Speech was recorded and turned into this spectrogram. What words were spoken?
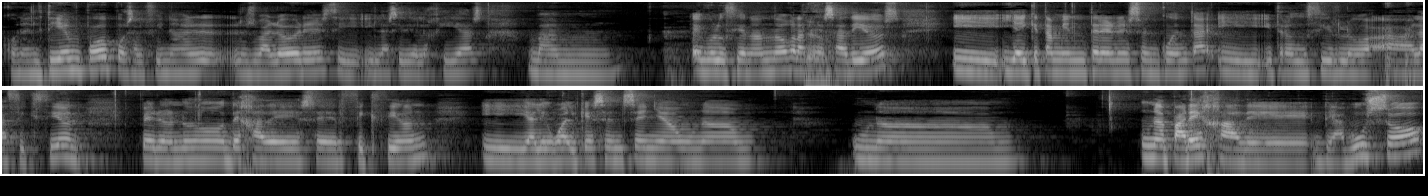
con el tiempo, pues al final los valores y, y las ideologías van evolucionando, gracias a Dios, y, y hay que también tener eso en cuenta y, y traducirlo a la ficción, pero no deja de ser ficción y al igual que se enseña una, una, una pareja de, de abuso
